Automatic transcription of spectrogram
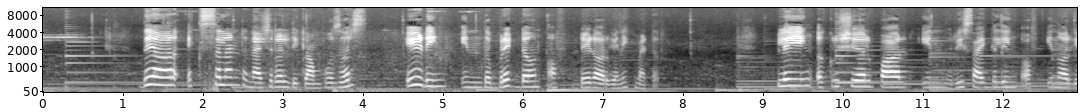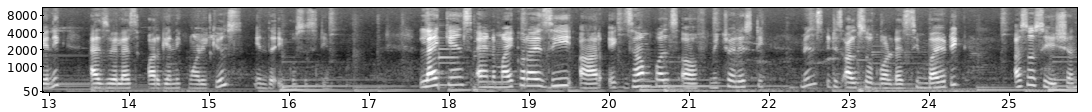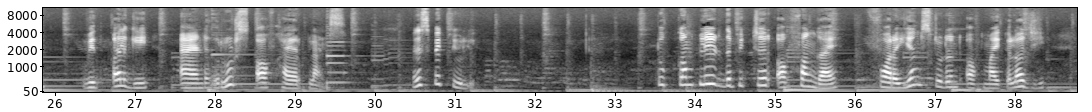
They are excellent natural decomposers, aiding in the breakdown of dead organic matter playing a crucial part in recycling of inorganic as well as organic molecules in the ecosystem. Lichens and mycorrhizae are examples of mutualistic means it is also called as symbiotic association with algae and roots of higher plants respectively. To complete the picture of fungi for a young student of mycology,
